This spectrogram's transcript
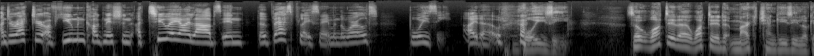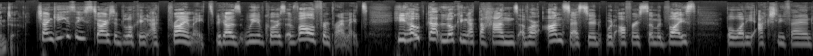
and director of human cognition at 2AI Labs in the best place name in the world, Boise, Idaho. Boise. So what did uh, what did Mark Changizi look into? Changizi started looking at primates because we, of course, evolved from primates. He hoped that looking at the hands of our ancestors would offer some advice, but what he actually found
